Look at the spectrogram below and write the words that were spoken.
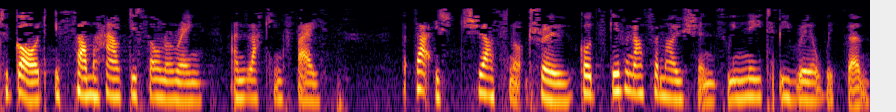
to God is somehow dishonouring and lacking faith. But that is just not true. God's given us emotions. We need to be real with them.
